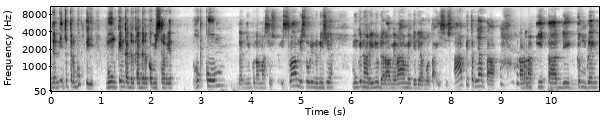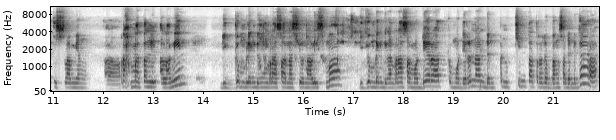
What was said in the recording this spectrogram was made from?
dan itu terbukti, mungkin kader-kader komisariat hukum dan himpunan mahasiswa Islam di seluruh Indonesia mungkin hari ini udah rame-rame jadi anggota ISIS. Tapi ternyata karena kita digembleng Islam yang uh, rahmatan lil alamin, digembleng dengan rasa nasionalisme, digembleng dengan rasa moderat, kemodernan dan penuh cinta terhadap bangsa dan negara,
